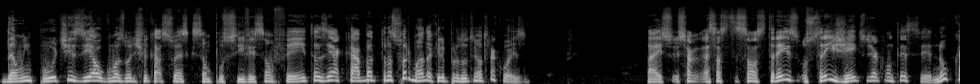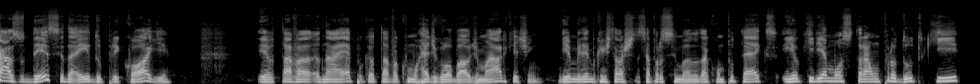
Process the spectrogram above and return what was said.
dão inputs e algumas modificações que são possíveis são feitas e acaba transformando aquele produto em outra coisa. Tá, isso, isso, essas são as três, os três jeitos de acontecer. No caso desse daí, do Precog, eu tava, na época eu estava como head global de marketing, e eu me lembro que a gente estava se aproximando da Computex, e eu queria mostrar um produto que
